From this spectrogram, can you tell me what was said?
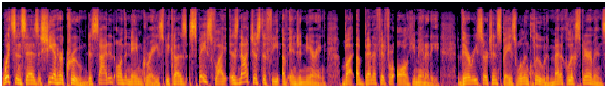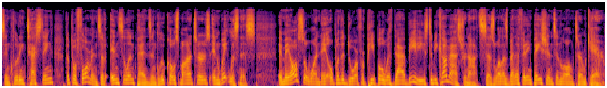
Whitson says she and her crew decided on the name Grace because spaceflight is not just a feat of engineering, but a benefit for all humanity. Their research in space will include medical experiments, including testing the performance of insulin pens and glucose monitors in weightlessness. It may also one day open the door for people with diabetes to become astronauts, as well as benefiting patients in long term care.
